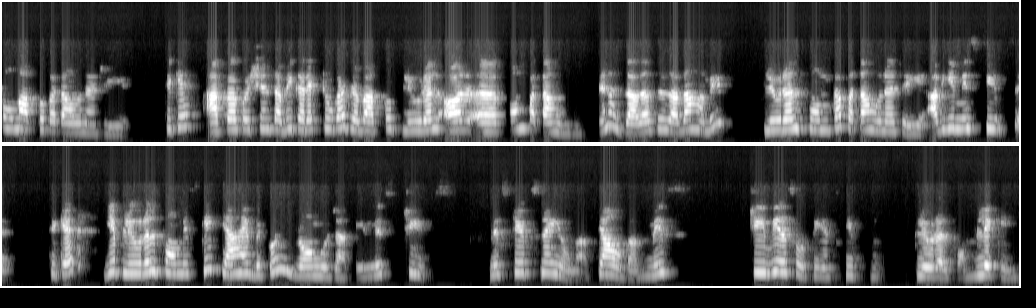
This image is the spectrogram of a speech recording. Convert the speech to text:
फॉर्म आपको पता होना चाहिए। ठीक है? आपका क्वेश्चन तभी करेक्ट होगा जब आपको प्लूरल और फॉर्म पता होंगे, है ना? ज़्यादा से ज़्यादा हमें प्लूरल फॉर्म का पता होना चाहिए। अब ये मिसचीव्स है, ठीक है? ये प्लूरल फॉर्म इसकी क्या है? बिल्कुल रॉन्ग हो जाती है। मिसचीव्स मिसचीव्स नहीं होगा। क्या होगा? मिसचीवियस होती है इसकी प्लूरल फॉर्म लेकिन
